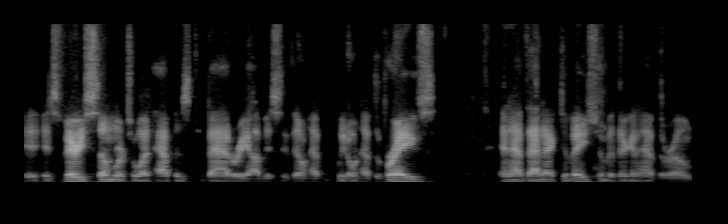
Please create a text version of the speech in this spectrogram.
it's very similar to what happens at the Battery. Obviously, they don't have we don't have the Braves and have that activation, but they're going to have their own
